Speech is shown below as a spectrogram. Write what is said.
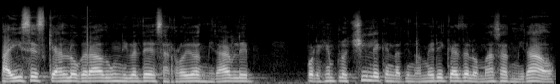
países que han logrado un nivel de desarrollo admirable, por ejemplo Chile, que en Latinoamérica es de lo más admirado,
